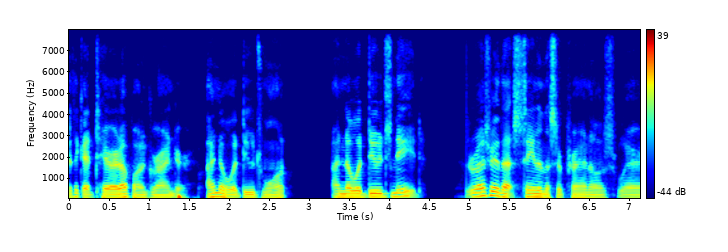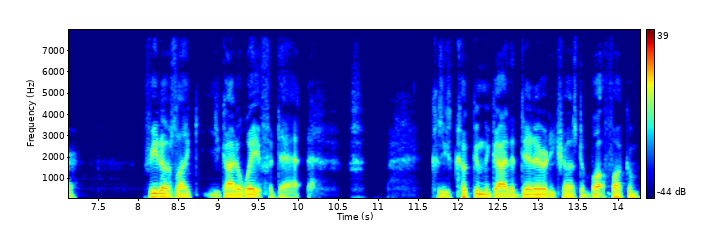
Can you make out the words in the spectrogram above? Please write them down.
I think I'd tear it up on Grindr. I know what dudes want. I know what dudes need. It reminds me of that scene in The Sopranos where Vito's like, you gotta wait for that. Because he's cooking the guy the dinner and he tries to butt fuck him,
